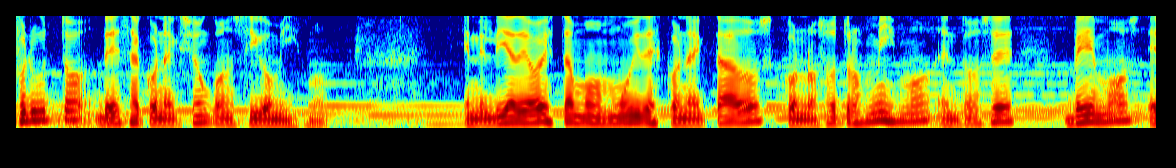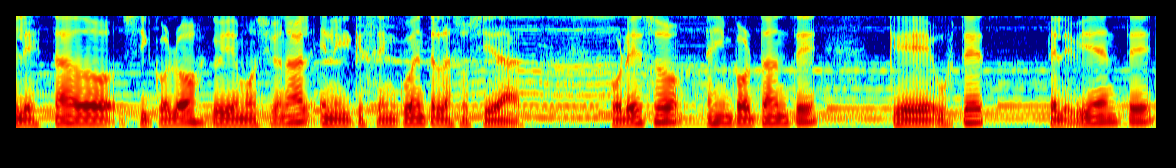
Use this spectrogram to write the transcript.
fruto de esa conexión consigo mismo. En el día de hoy estamos muy desconectados con nosotros mismos, entonces vemos el estado psicológico y emocional en el que se encuentra la sociedad. Por eso es importante que usted, televidente,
